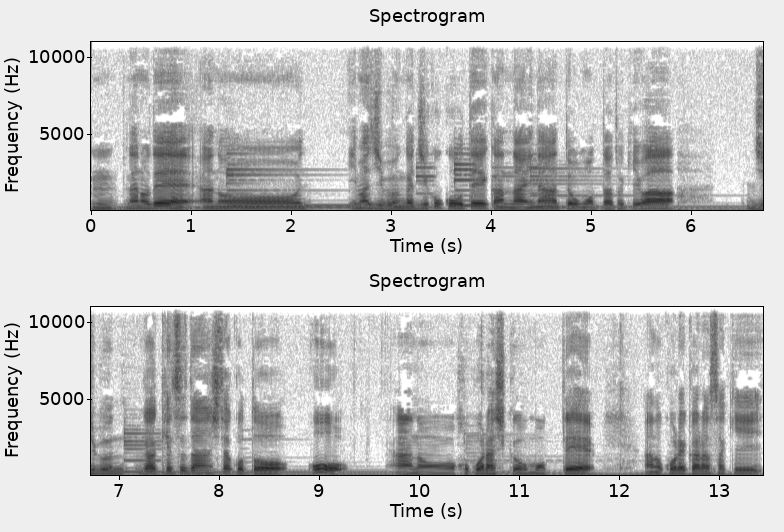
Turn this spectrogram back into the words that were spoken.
うん、なので、あのー、今自分が自己肯定感ないなって思った時は自分が決断したことを、あのー、誇らしく思ってあのこれから先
